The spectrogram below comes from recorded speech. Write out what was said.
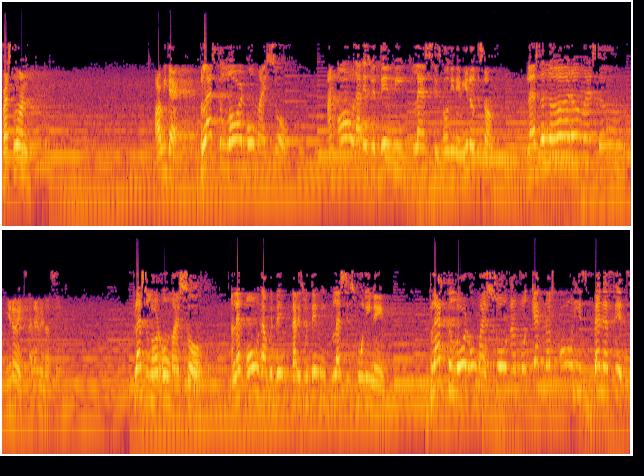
Verse 1. Are we there? Bless the Lord, O my soul, and all that is within me, bless his holy name. You know the song. Bless the Lord, O my soul. You know it. Let me not sing. Bless the Lord, O my soul, and let all that within that is within me bless his holy name. Bless the Lord, O my soul, and forget not all his benefits.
